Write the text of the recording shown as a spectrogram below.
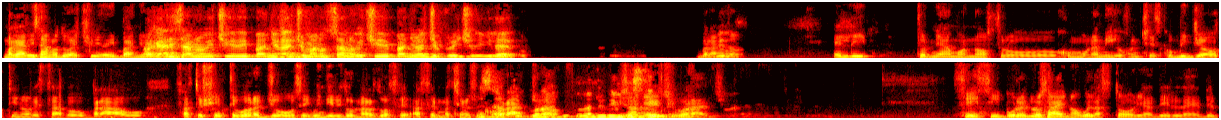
Magari sanno dove è Civita di Bagnoregio. Magari sanno che è Civita di Bagnoregio, ma non sanno che Civita di Bagnoregio è provincia di Viterbo. Bravo. Capito? E lì torniamo al nostro comune amico Francesco Bigiotti, no? che è stato bravo, ha fatto scelte coraggiose, quindi ritorna alla tua affermazione sul esatto, coraggio. coraggio, no? coraggio Bisogna averci coraggio. Sì, sì, pure lo sai, no? Quella storia del, del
